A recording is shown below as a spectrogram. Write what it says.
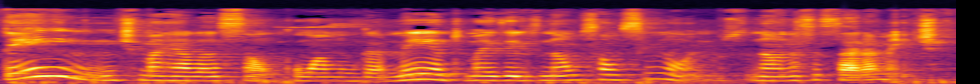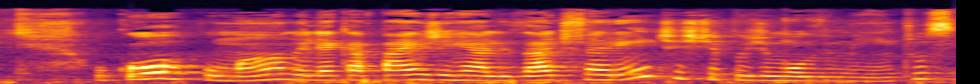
tem íntima relação com o alongamento, mas eles não são sinônimos, não necessariamente. O corpo humano ele é capaz de realizar diferentes tipos de movimentos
